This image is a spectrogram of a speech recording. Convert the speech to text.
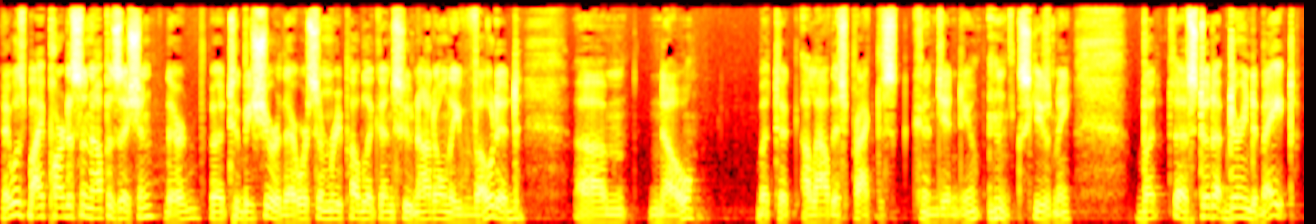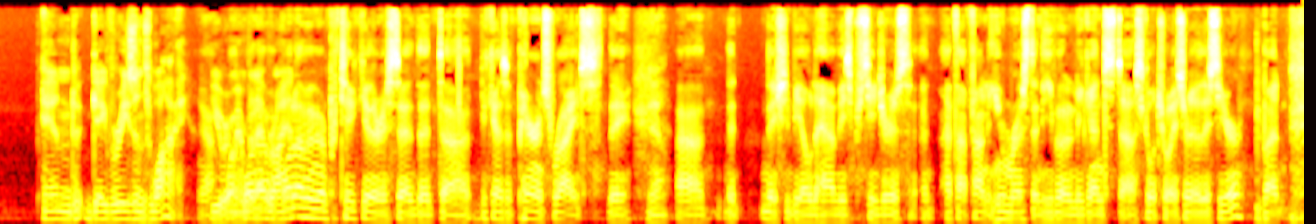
It was bipartisan opposition. There, uh, to be sure, there were some Republicans who not only voted um, no, but to allow this practice continue. excuse me, but uh, stood up during debate and gave reasons why. Yeah. You remember one that, of, Ryan? One of them in particular said that uh, because of parents' rights, they yeah. uh, that they should be able to have these procedures. I thought found it humorous that he voted against uh, school choice earlier this year, but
